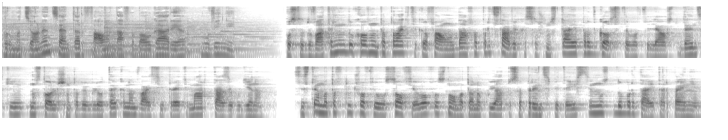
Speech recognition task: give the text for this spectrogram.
Информационен център Фаундафа България новини. Последователи на духовната практика Фаундафа представиха същността и пред гостите в филиал студентски на столичната библиотека на 23 март тази година. Системата включва философия, в основата на която са принципите истинност, доброта и търпение.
